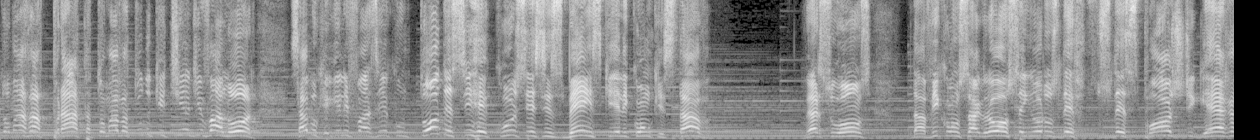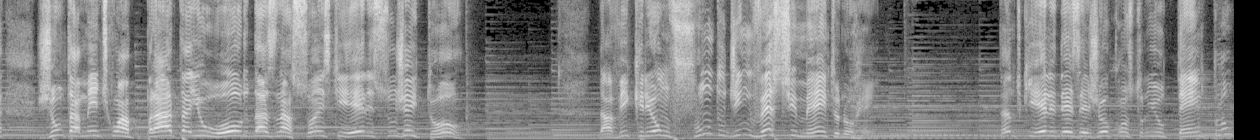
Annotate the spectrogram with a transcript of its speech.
tomava prata, tomava tudo que tinha de valor. Sabe o que ele fazia com todo esse recurso, esses bens que ele conquistava? Verso 11: Davi consagrou ao Senhor os, despojos de guerra, juntamente com a prata e o ouro das nações que ele sujeitou. Davi criou um fundo de investimento no reino. Tanto que ele desejou construir o templo.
